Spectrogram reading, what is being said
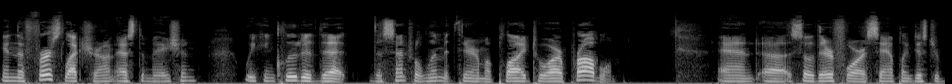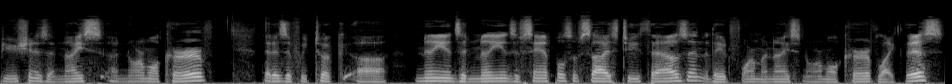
In the first lecture on estimation, we concluded that the central limit theorem applied to our problem. And uh, so therefore our sampling distribution is a nice uh, normal curve. That is, if we took uh, millions and millions of samples of size 2000, they'd form a nice normal curve like this.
